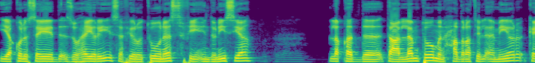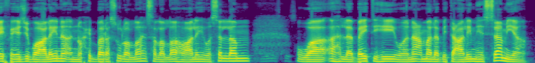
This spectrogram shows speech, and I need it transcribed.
يقول السيد زهيري سفير تونس في إندونيسيا لقد تعلمت من حضرة الأمير كيف يجب علينا أن نحب رسول الله صلى الله عليه وسلم وأهل بيته ونعمل بتعاليمه السامية.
